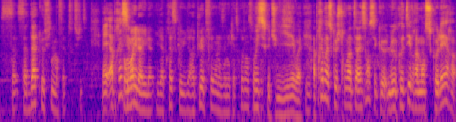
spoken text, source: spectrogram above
Ça, ça date le film en fait tout de suite. Mais après, Pour moi, il a, il, a, il a presque. Il aurait pu être fait dans les années 80. ce Oui, c'est ce que tu me disais, ouais. Mm. Après, moi, ce que je trouve intéressant, c'est que le côté vraiment scolaire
